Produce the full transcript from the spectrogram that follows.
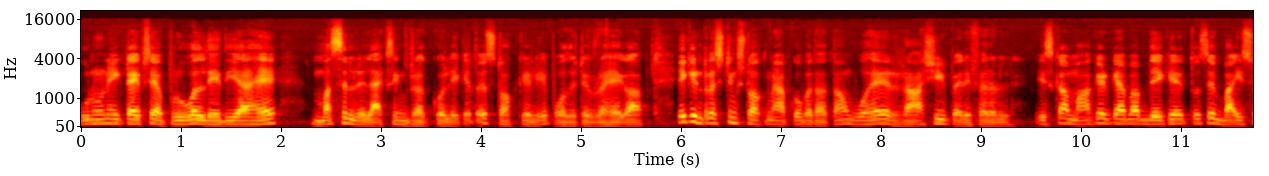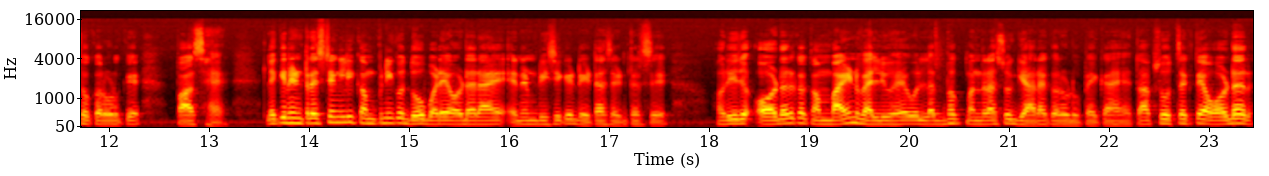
उन्होंने एक टाइप से अप्रूवल दे दिया है मसल रिलैक्सिंग ड्रग को लेके तो स्टॉक के लिए पॉजिटिव रहेगा। एक इंटरेस्टिंग स्टॉक मैं आपको बताता हूँ, वो है राशि पेरिफेरल इसका मार्केट कैप आप देखें तो सिर्फ़ 2200 करोड़ के पास है। लेकिन इंटरेस्टिंगली कंपनी को दो बड़े ऑर्डर आए एनएमडीसी के डेटा सेंटर से। और ये जो ऑर्डर का कंबाइंड वैल्यू है, वो लगभग 1511 करोड़ रुपए का है। तो आप सोच सकते हैं ऑर्डर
